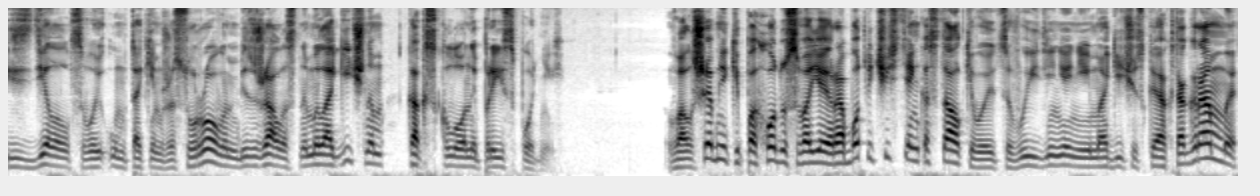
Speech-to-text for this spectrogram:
и сделал свой ум таким же суровым, безжалостным и логичным, как склоны преисподней. Волшебники по ходу своей работы частенько сталкиваются в уединении магической октограммы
